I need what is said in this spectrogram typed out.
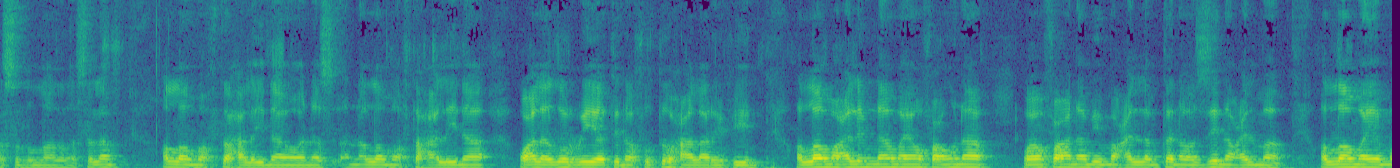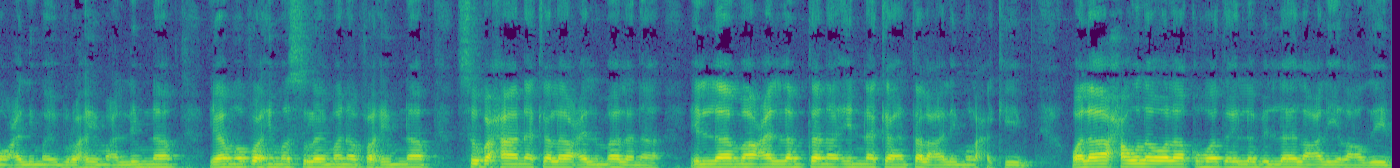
رسول الله صلى الله عليه وسلم. اللهم افتح علينا ونس... اللهم افتح علينا وعلى ذريتنا فتوح على رفين. اللهم علمنا ما ينفعنا وانفعنا بما علمتنا وزدنا علما. اللهم يا معلم إبراهيم علمنا يا مفهم سليمان فهمنا سبحانك لا علم لنا إلا ما علمتنا إنك أنت العليم الحكيم. ولا حول ولا قوة إلا بالله العلي العظيم.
